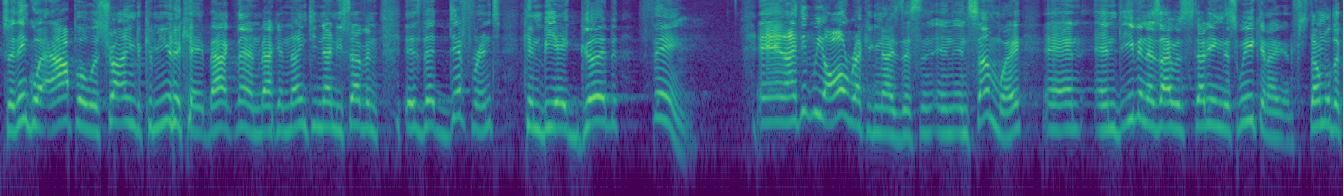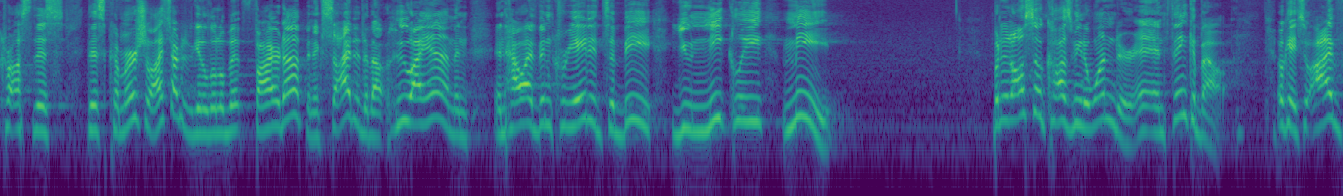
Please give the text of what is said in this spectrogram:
So I think what Apple was trying to communicate back then, back in 1997, is that different can be a good thing. And I think we all recognize this in, in, in, some way. And, and even as I was studying this week and I stumbled across this, this commercial, I started to get a little bit fired up and excited about who I am and, and how I've been created to be uniquely me. But it also caused me to wonder and think about okay, so I've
